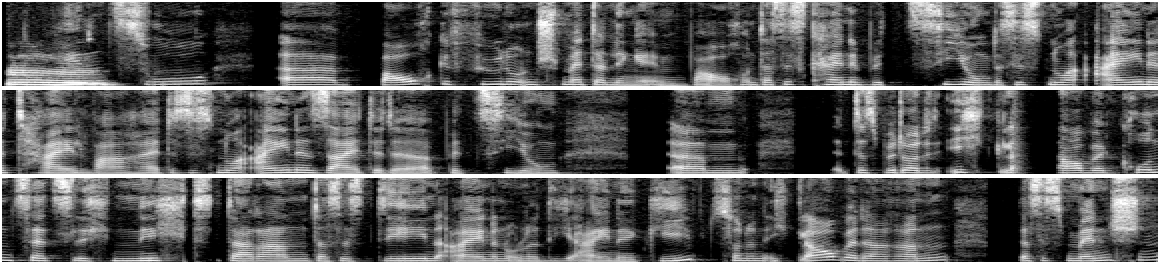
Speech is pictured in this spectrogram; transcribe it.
mhm. hin zu äh, Bauchgefühle und Schmetterlinge im Bauch. Und das ist keine Beziehung, das ist nur eine Teilwahrheit, das ist nur eine Seite der Beziehung. Ähm, das bedeutet, ich glaube grundsätzlich nicht daran, dass es den einen oder die eine gibt, sondern ich glaube daran, dass es Menschen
